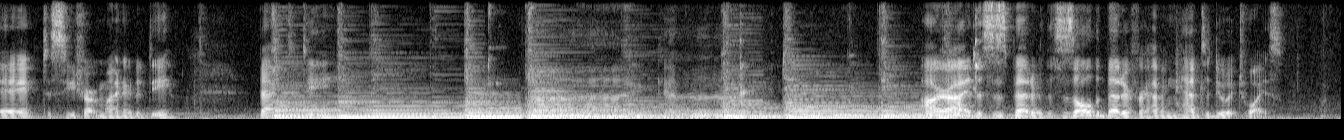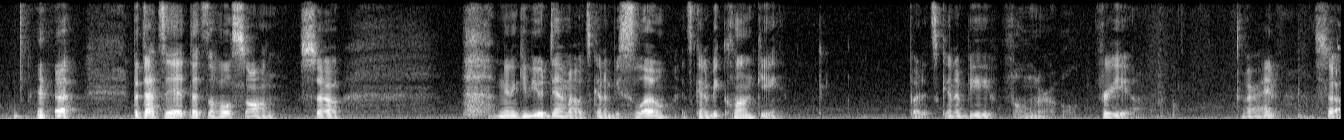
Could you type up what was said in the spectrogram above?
A to C sharp minor to D, back to D. All right, this is better. This is all the better for having had to do it twice. but that's it. That's the whole song. So I'm going to give you a demo. It's going to be slow, it's going to be clunky, but it's going to be vulnerable for you. All right? So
